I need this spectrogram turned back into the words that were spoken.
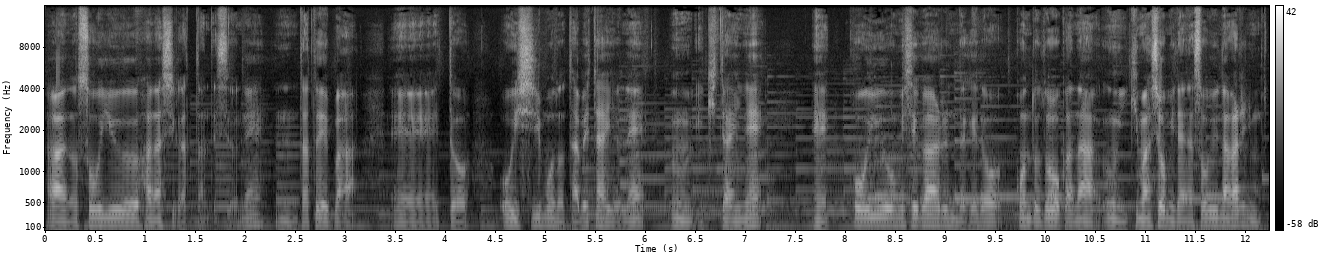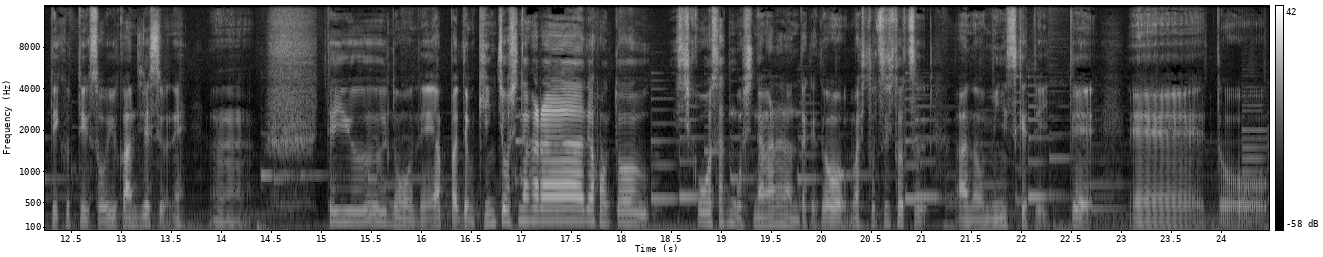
あの、そういう話があったんですよね。うん、例えば、えー、と、美味しいもの食べたいよね。うん、行きたいね。えこういうお店があるんだけど、今度どうかな、うん、行きましょうみたいな、そういう流れに持っていくっていう、そういう感じですよね。うん。っていうのをね、やっぱでも緊張しながらで、本当、試行錯誤しながらなんだけど、まあ、一つ一つあの身につけていって、えー、っと、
